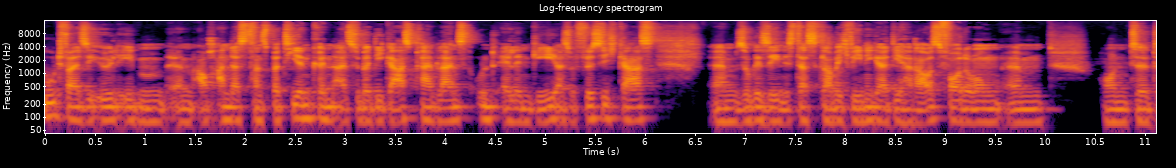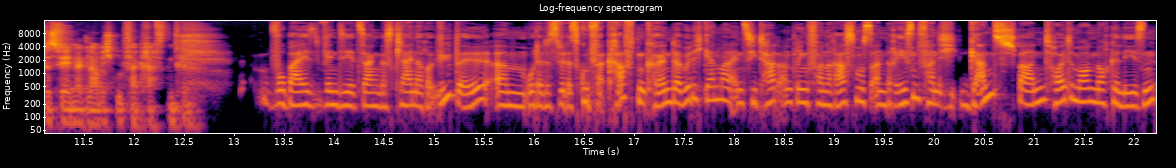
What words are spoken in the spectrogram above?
Gut, weil sie Öl eben ähm, auch anders transportieren können als über die Gaspipelines und LNG, also Flüssiggas. Ähm, so gesehen ist das, glaube ich, weniger die Herausforderung. Ähm, und äh, das werden wir, glaube ich, gut verkraften können. Wobei, wenn Sie jetzt sagen, das kleinere Übel ähm, oder dass wir das gut verkraften können, da würde ich gerne mal ein Zitat anbringen von Rasmus Andresen, fand ich ganz spannend, heute Morgen noch gelesen.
